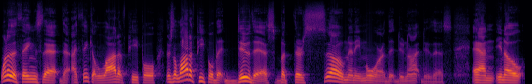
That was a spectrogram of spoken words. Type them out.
one of the things that, that I think a lot of people, there's a lot of people that do this, but there's so many more that do not do this. And, you know,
